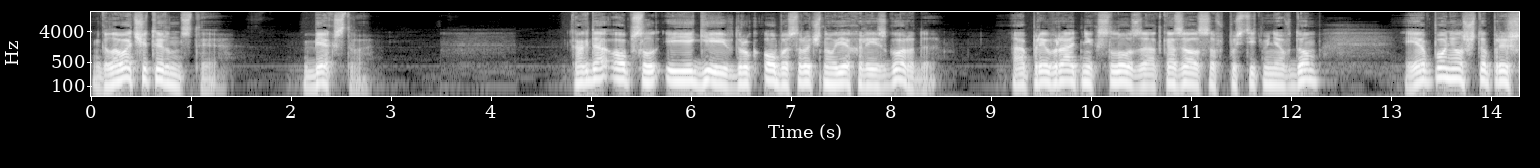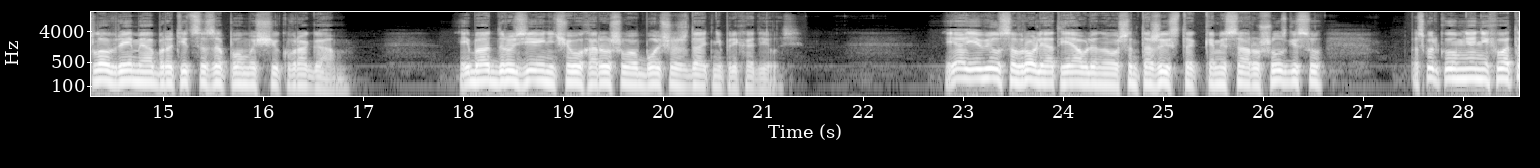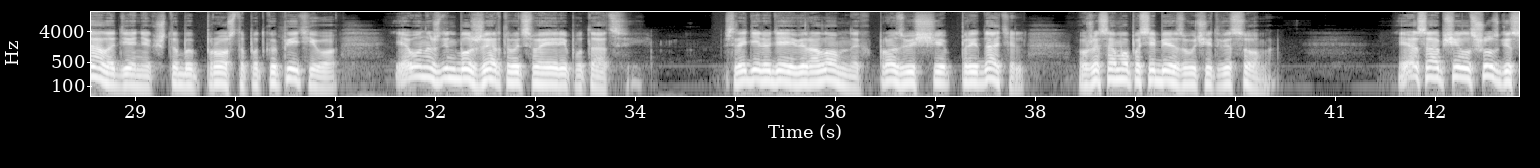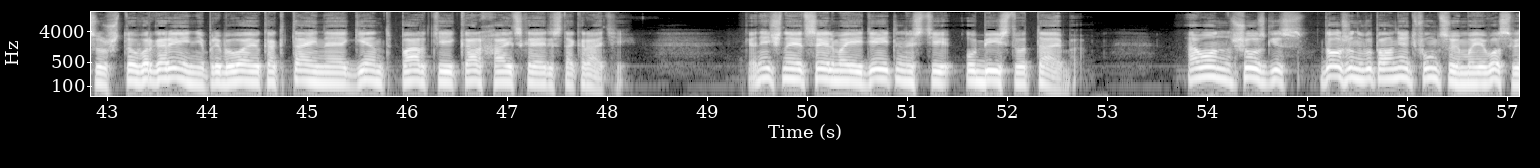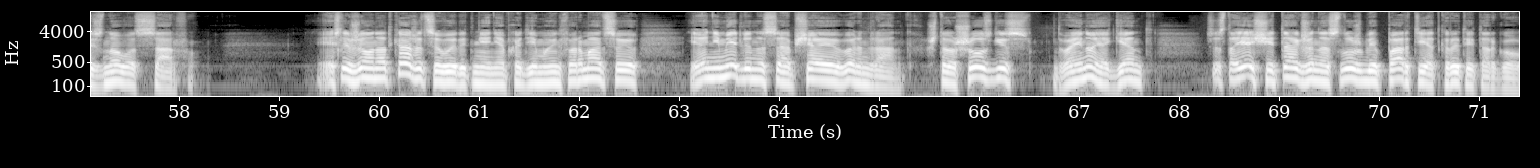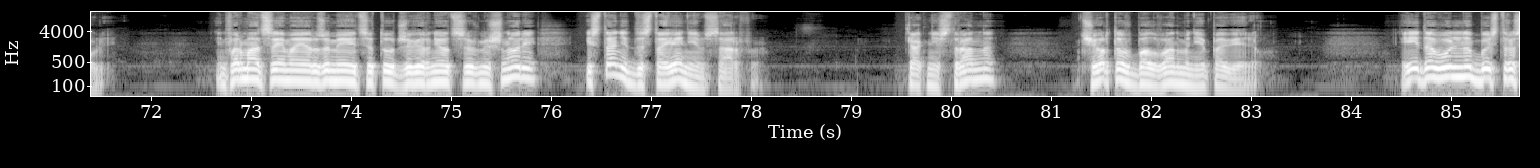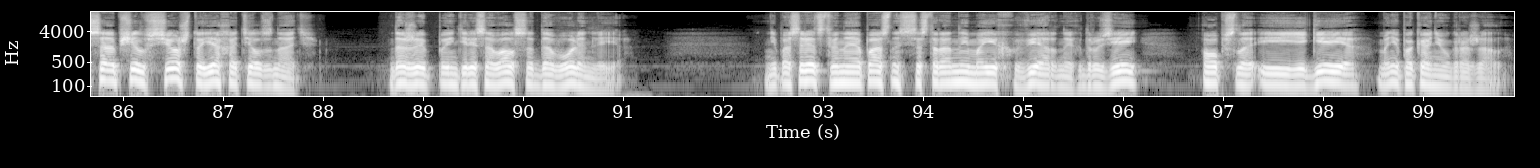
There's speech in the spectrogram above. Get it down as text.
Глава 14. Бегство. Когда Опсл и Егей вдруг оба срочно уехали из города, а привратник Слоза отказался впустить меня в дом, я понял, что пришло время обратиться за помощью к врагам, ибо от друзей ничего хорошего больше ждать не приходилось. Я явился в роли отъявленного шантажиста к комиссару Шузгису, Поскольку у меня не хватало денег, чтобы просто подкупить его, я вынужден был жертвовать своей репутацией. Среди людей вероломных прозвище «предатель» уже само по себе звучит весомо. Я сообщил Шузгесу, что в Аргарейне пребываю как тайный агент партии Кархайдской аристократии. Конечная цель моей деятельности – убийство Тайба а он, Шузгис, должен выполнять функцию моего связного с Сарфу. Если же он откажется выдать мне необходимую информацию, я немедленно сообщаю в что Шузгис – двойной агент, состоящий также на службе партии открытой торговли. Информация моя, разумеется, тут же вернется в Мишнори и станет достоянием Сарфа. Как ни странно, чертов болван мне поверил и довольно быстро сообщил все, что я хотел знать. Даже поинтересовался, доволен ли я. Непосредственная опасность со стороны моих верных друзей, Опсла и Егея, мне пока не угрожала.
